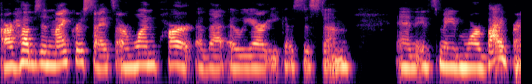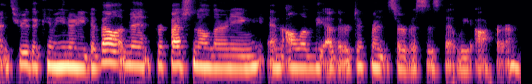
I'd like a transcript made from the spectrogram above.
Our hubs and microsites are one part of that OER ecosystem, and it's made more vibrant through the community development, professional learning, and all of the other different services that we offer.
